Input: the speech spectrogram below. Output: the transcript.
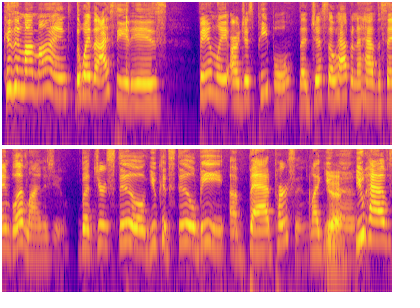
because in my mind, the way that I see it is, family are just people that just so happen to have the same bloodline as you. But you're still, you could still be a bad person. Like you, Yeah. you have.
